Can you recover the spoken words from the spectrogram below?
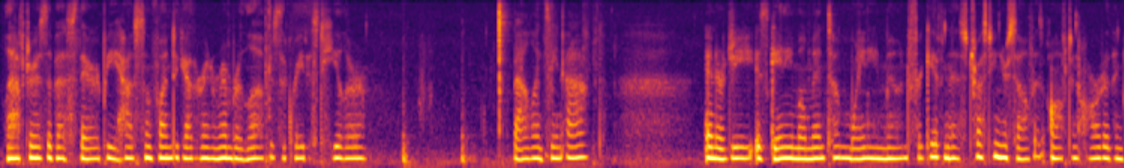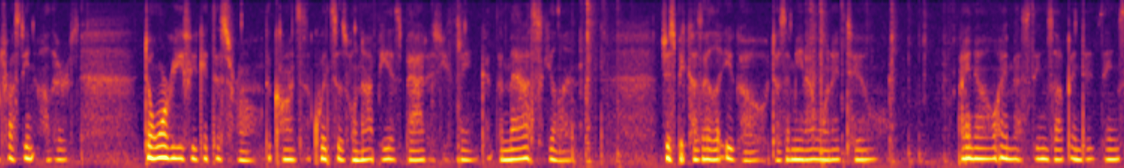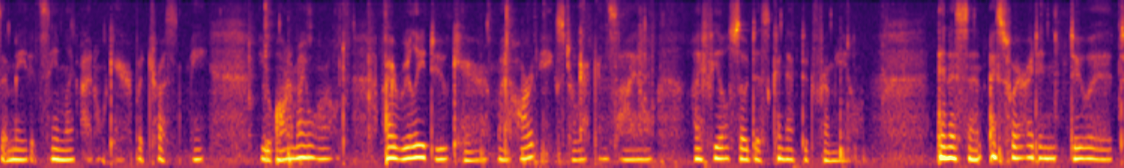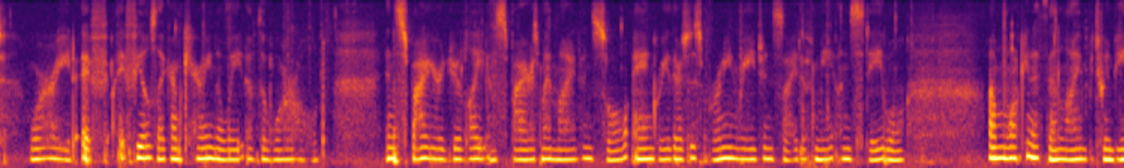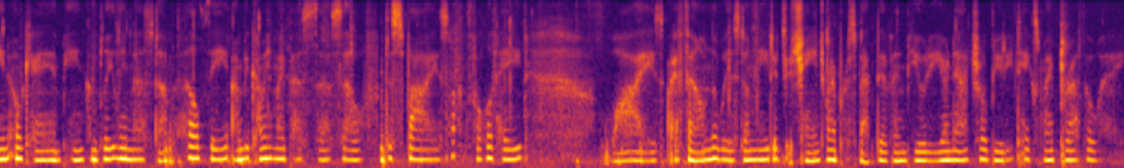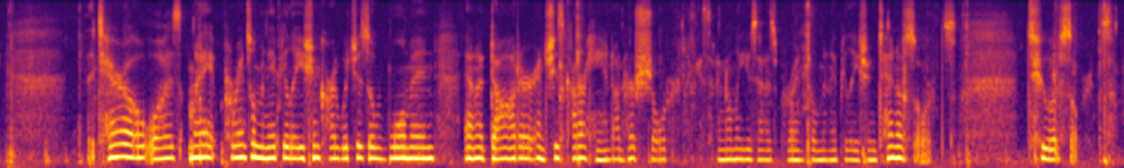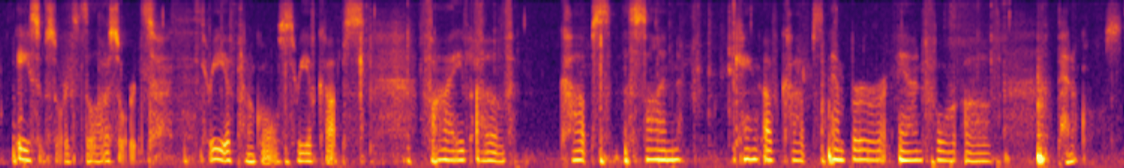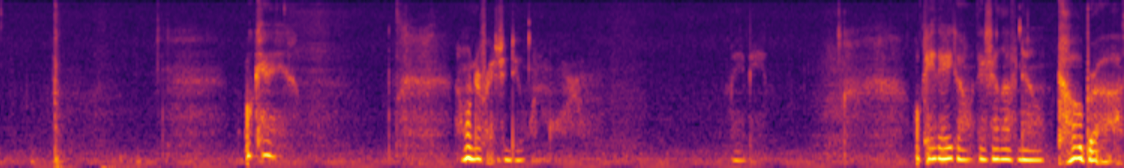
Laughter is the best therapy. Have some fun together and remember love is the greatest healer. Balancing act. Energy is gaining momentum, waning moon, forgiveness. Trusting yourself is often harder than trusting others. Don't worry if you get this wrong. The consequences will not be as bad as you think. The masculine. Just because I let you go doesn't mean I wanted to. I know I messed things up and did things that made it seem like I don't care, but trust me, you are my world. I really do care. My heart aches to reconcile. I feel so disconnected from you. Innocent, I swear I didn't do it. Worried, it, it feels like I'm carrying the weight of the world. Inspired, your light inspires my mind and soul. Angry, there's this burning rage inside of me, unstable. I'm walking a thin line between being okay and being completely messed up. Healthy, I'm becoming my best self. Despise, I'm full of hate. Wise, I found the wisdom needed to change my perspective and beauty. Your natural beauty takes my breath away. The tarot was my parental manipulation card, which is a woman and a daughter, and she's got her hand on her shoulder. I normally use that as parental manipulation. Ten of Swords, Two of Swords, Ace of Swords. It's a lot of swords. Three of Pentacles, Three of Cups, Five of Cups, the Sun, King of Cups, Emperor, and Four of Pentacles. Okay. I wonder if I should do one more. Maybe. Okay, there you go. There's your love note. Cobra.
